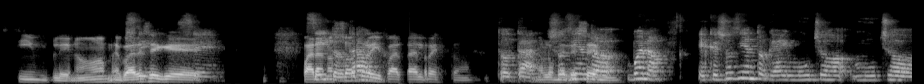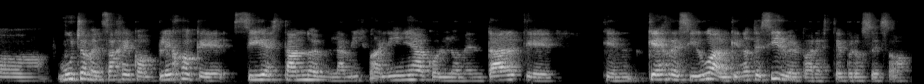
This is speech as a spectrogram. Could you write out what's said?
simple, ¿no? Me parece que para nosotros y para el resto. Total. yo siento, bueno, es que yo siento que hay mucho, mucho, mucho mensaje complejo que sigue estando en la misma línea con lo mental que, que, que es residual, que no te sirve para este proceso.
